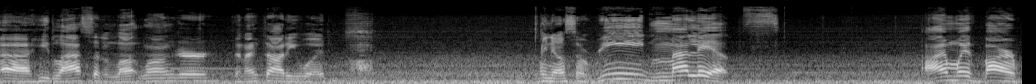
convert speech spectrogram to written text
Uh, he lasted a lot longer than I thought he would. You know, so read my lips. I'm with Barb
